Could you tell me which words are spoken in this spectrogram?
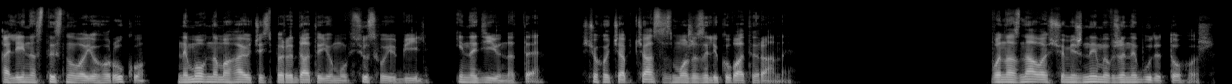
Аліна стиснула його руку, немов намагаючись передати йому всю свою біль і надію на те, що хоча б час зможе залікувати рани. Вона знала, що між ними вже не буде того ж,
